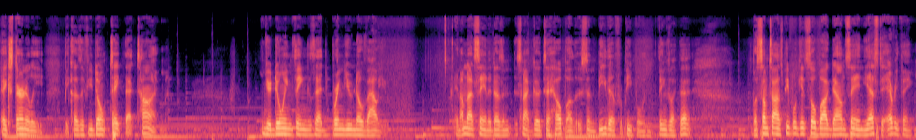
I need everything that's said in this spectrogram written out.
externally. Because if you don't take that time you're doing things that bring you no value. And I'm not saying it doesn't it's not good to help others and be there for people and things like that. But sometimes people get so bogged down saying yes to everything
